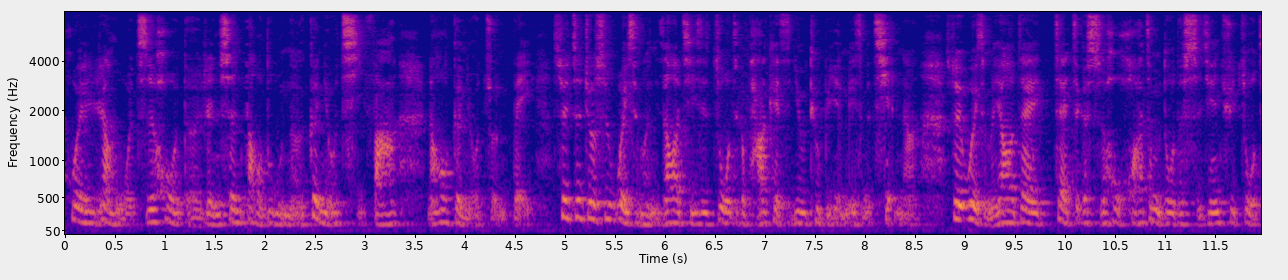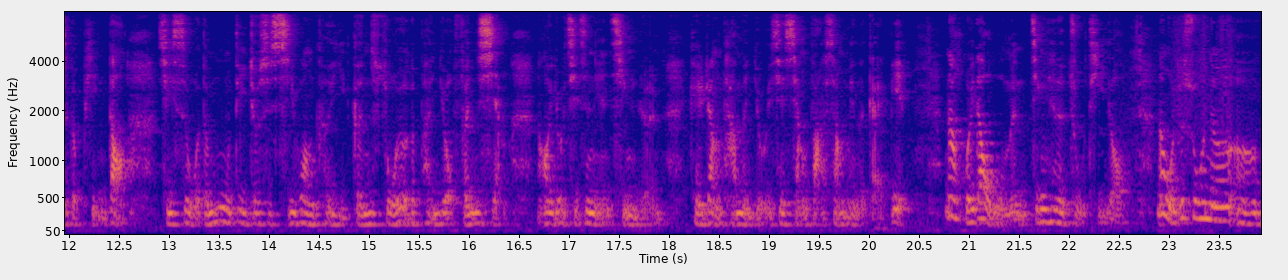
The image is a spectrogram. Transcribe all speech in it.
会让我之后的人生道路呢更有启发，然后更有准备。所以这就是为什么你知道，其实做这个 Podcast YouTube 也没什么钱呐。所以为什么要在在这个时候花这么多的时间去做这个频道？其实我的目的就是希望可以跟所有的朋友分享，然后尤其是年轻人，可以让他们有一些想法上面的改变。那回到我们今天的主题哦，那我我就说呢，呃。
